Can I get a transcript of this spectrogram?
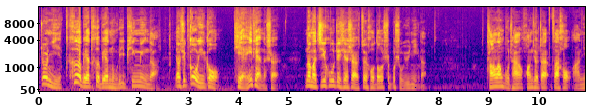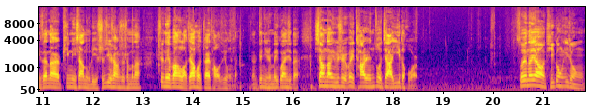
就是你特别特别努力拼命的要去够一够、舔一舔的事儿，那么几乎这些事儿最后都是不属于你的。螳螂捕蝉，黄雀在在后啊！你在那儿拼命瞎努力，实际上是什么呢？是那帮老家伙摘桃子用的，跟你是没关系的，相当于是为他人做嫁衣的活儿。所以呢，要提供一种。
